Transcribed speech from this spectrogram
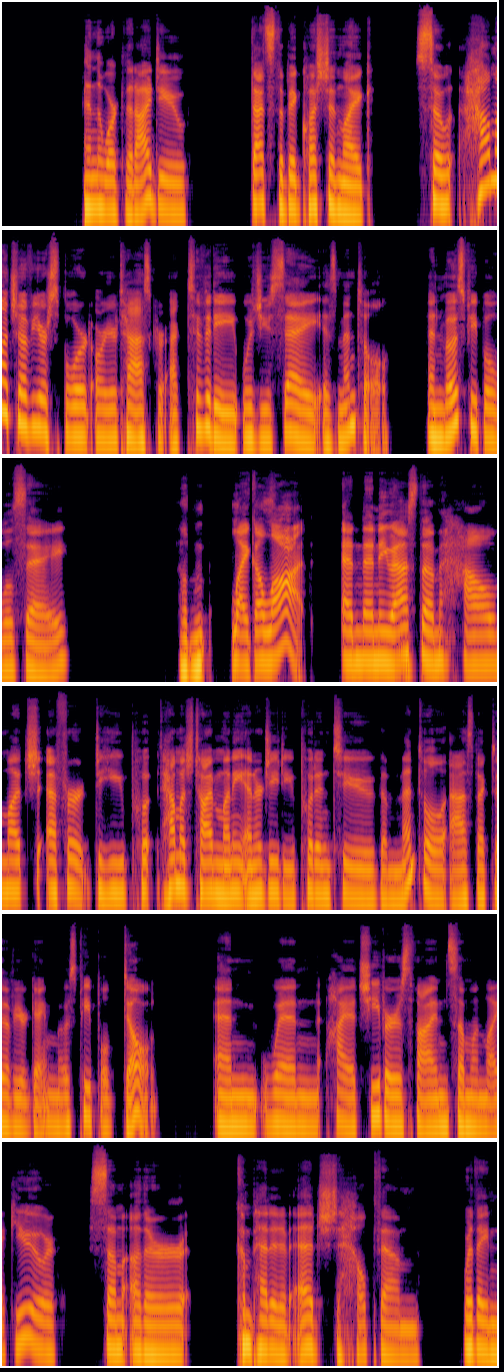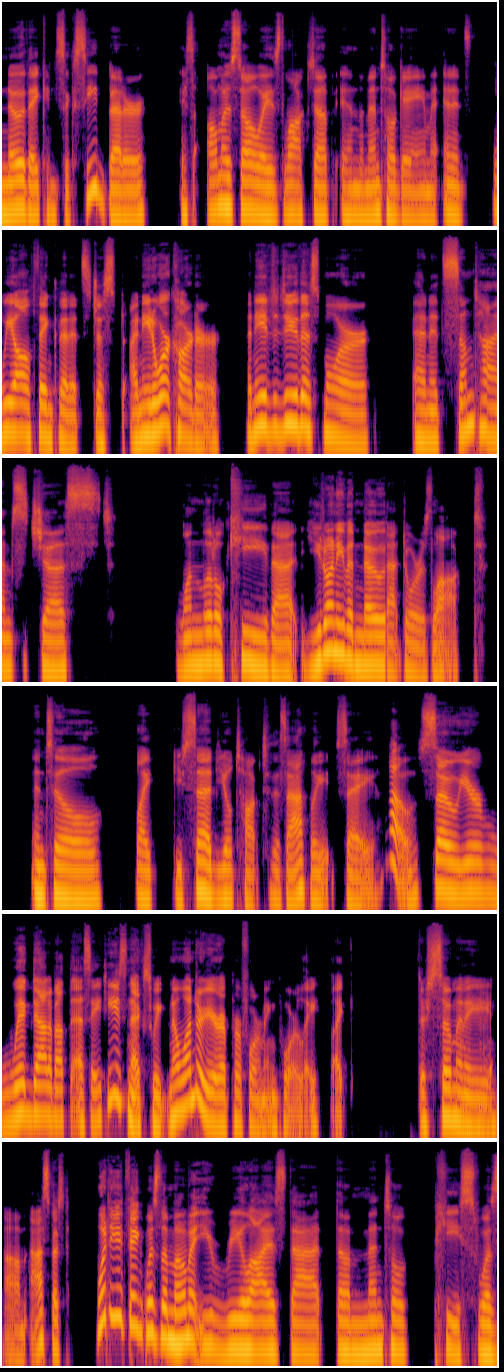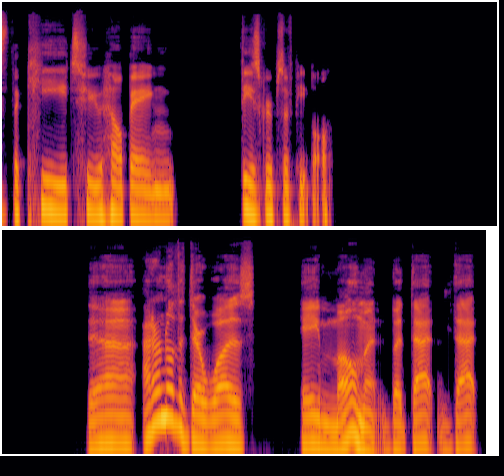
in the work that I do, that's the big question. Like, so how much of your sport or your task or activity would you say is mental? And most people will say um, like a lot. And then you ask them, how much effort do you put, how much time, money, energy do you put into the mental aspect of your game? Most people don't. And when high achievers find someone like you or some other competitive edge to help them where they know they can succeed better, it's almost always locked up in the mental game. And it's, we all think that it's just, I need to work harder. I need to do this more. And it's sometimes just one little key that you don't even know that door is locked until like you said, you'll talk to this athlete, say, Oh, so you're wigged out about the SATs next week. No wonder you're performing poorly. Like there's so many mm-hmm. um, aspects. What do you think was the moment you realized that the mental piece was the key to helping these groups of people? Yeah, I don't know that there was a moment, but that that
